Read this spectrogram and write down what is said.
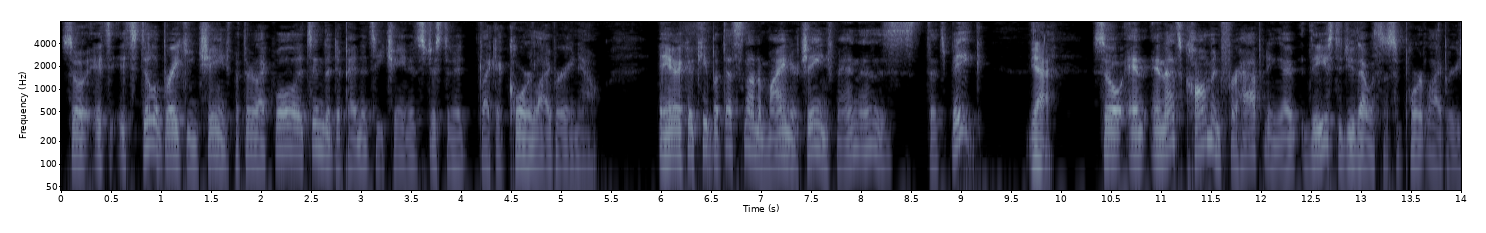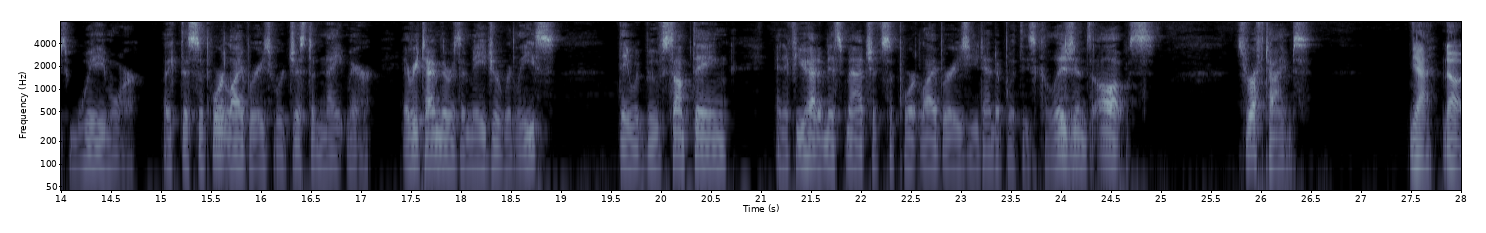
So it's it's still a breaking change, but they're like, well, it's in the dependency chain. It's just in a like a core library now. And you're like, okay, but that's not a minor change, man. That is that's big. Yeah. So and and that's common for happening. I, they used to do that with the support libraries way more. Like the support libraries were just a nightmare. Every time there was a major release, they would move something, and if you had a mismatch of support libraries, you'd end up with these collisions. Oh, it's rough times. Yeah, no,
